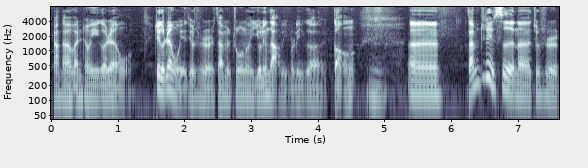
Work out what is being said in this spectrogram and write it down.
让他完成一个任务。这个任务也就是咱们中的幽灵党里边的一个梗。嗯，呃，咱们这次呢，就是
